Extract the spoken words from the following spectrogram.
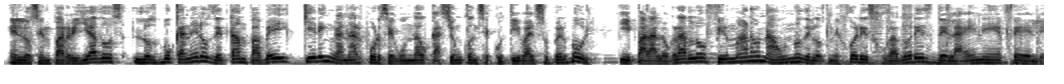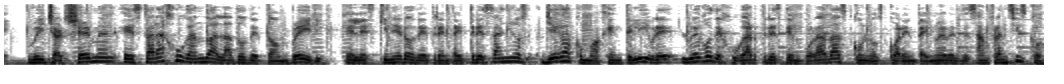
En los emparrillados, los Bucaneros de Tampa Bay quieren ganar por segunda ocasión consecutiva el Super Bowl, y para lograrlo firmaron a uno de los mejores jugadores de la NFL. Richard Sherman estará jugando al lado de Tom Brady. El esquinero de 33 años llega como agente libre luego de jugar tres temporadas con los 49 de San Francisco.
